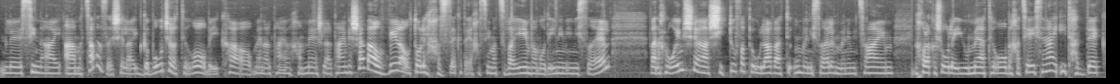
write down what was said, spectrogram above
לסיני. המצב הזה של ההתגברות של הטרור, בעיקר בין 2005 ל-2007, הובילה אותו לחזק את היחסים הצבאיים והמודיעיניים עם ישראל. ואנחנו רואים שהשיתוף הפעולה והתיאום בין ישראל לבין מצרים, בכל הקשור לאיומי הטרור בחצי האי סיני, התהדק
